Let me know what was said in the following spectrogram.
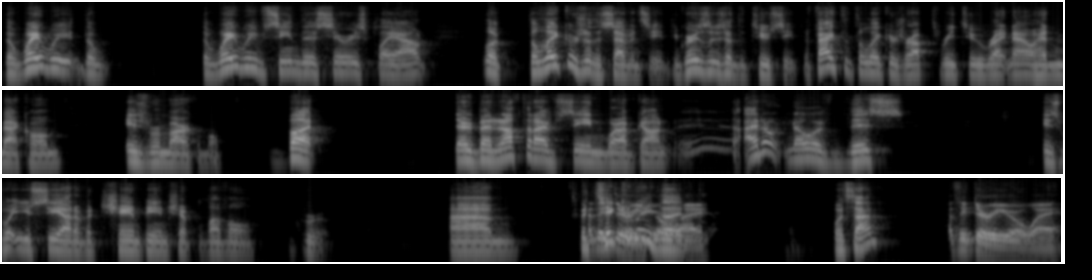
the way we the the way we've seen this series play out. Look, the Lakers are the seven seed, the Grizzlies are the two seed. The fact that the Lakers are up three two right now, heading back home, is remarkable. But there's been enough that I've seen where I've gone, eh, I don't know if this is what you see out of a championship level group. Um, I think they're a particularly year the away. what's that? I think they're a year away.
